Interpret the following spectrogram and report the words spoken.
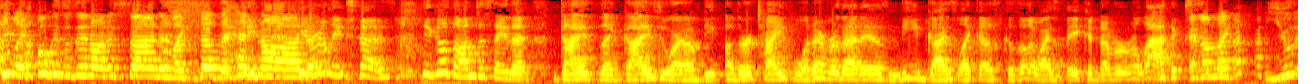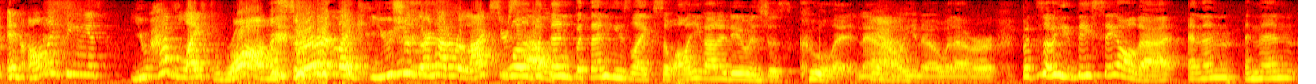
he like focuses in on his son and like does the head nod. He really does. He goes on to say that guys, like guys who are of the other type, whatever that is, need guys like us because otherwise they could never relax. And I'm like, you and all I'm thinking is you have life wrong, sir. like you should learn how to relax yourself. Well, but then, but then he's like, so all you got to do is just cool it now, Yeah. you know, whatever. But so he, they say all that, and then, and then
